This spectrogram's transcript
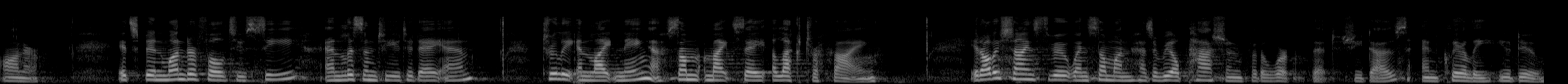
honor. It's been wonderful to see and listen to you today, Anne. Truly enlightening, some might say electrifying. It always shines through when someone has a real passion for the work that she does, and clearly you do.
